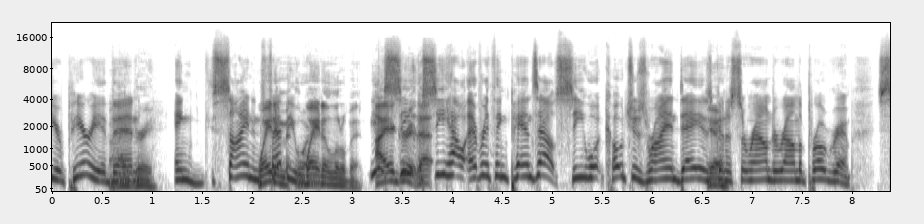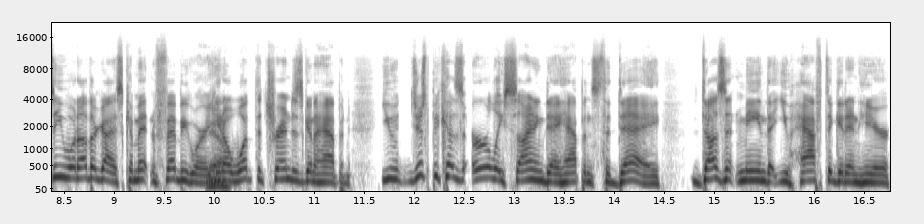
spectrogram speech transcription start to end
your period then and sign in wait a February. minute, wait a little bit. Yeah, I see, agree. That- see how everything pans out. See what coaches Ryan Day is Yeah. going to surround around the program. See what other guys commit in February. Yeah. You know what the trend is going to happen. You just because early signing day happens today doesn't mean that you have to get in here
